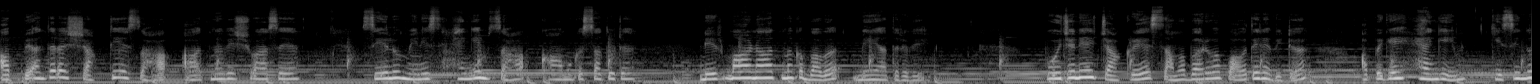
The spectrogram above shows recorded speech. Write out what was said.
අභ්‍යන්තර ශක්තිය සහ ආත්මවිශ්වාසය සියලු මිනිස් හැඟිම් සහ කාමුක සතුට නිර්මාණාත්මක බව මේ අතරවේ. පූජනය චක්‍රය සමබරව පවතින විට අපගේ හැඟීම් කිසිදු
